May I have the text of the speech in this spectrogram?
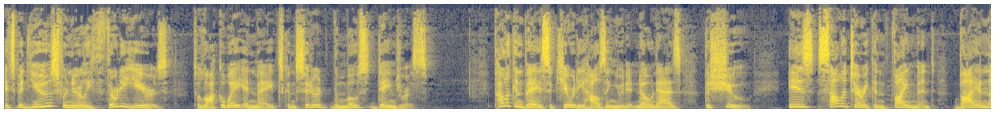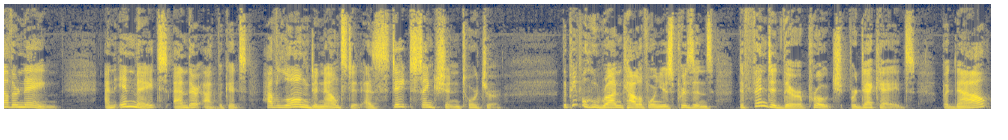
it's been used for nearly 30 years to lock away inmates considered the most dangerous. Pelican Bay's security housing unit, known as the SHU, is solitary confinement by another name, and inmates and their advocates have long denounced it as state sanctioned torture. The people who run California's prisons defended their approach for decades, but now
